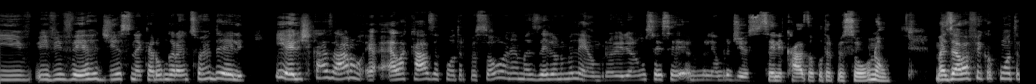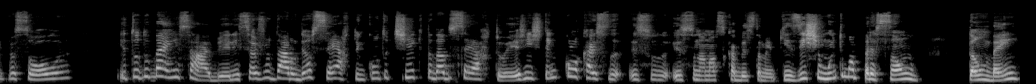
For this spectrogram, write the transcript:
e, e viver disso, né? Que era um grande sonho dele. E eles casaram. é, Ela casa com outra pessoa, né? Mas ele eu não me lembro. Ele eu não sei se eu não me lembro disso, se ele casa com outra pessoa ou não. Mas ela fica com outra pessoa e tudo bem, sabe? Eles se ajudaram, deu certo, enquanto tinha que ter dado certo. E a gente tem que colocar isso, isso, isso na nossa cabeça também, porque existe muito uma pressão também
